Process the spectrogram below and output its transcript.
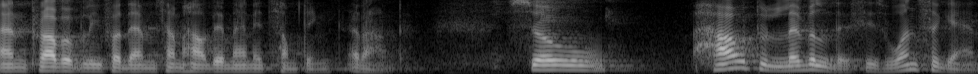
and probably for them somehow they manage something around. So, how to level this is once again,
